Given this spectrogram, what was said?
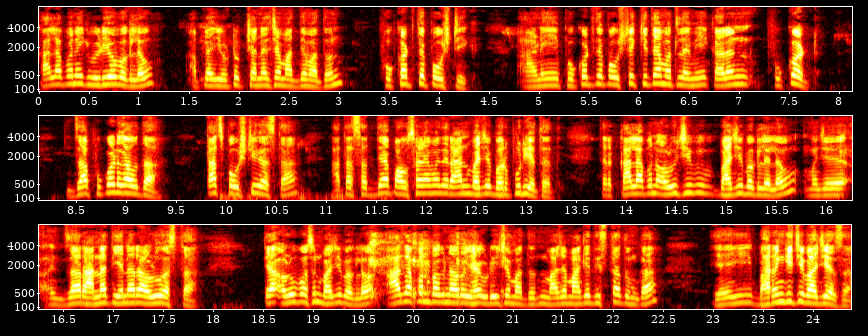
काल आपण एक व्हिडिओ बघलो हो, आपल्या यूट्यूब चॅनलच्या माध्यमातून फुकट ते पौष्टिक. आणि फुकट ते पौष्टिक कित्या म्हटलं मी? कारण फुकट जा फुकट गावता ताच पौष्टिक असता. आता सध्या पावसाळ्यामध्ये रानभाज्या भरपूर येतात. तर काल आपण अळूची भाजी बघलेलो हो, म्हणजे जा रानात येणारा अळू असता त्या अळूपासून भाजी बघलो हो. आज आपण बघणार ह्या व्हिडिओच्या माध्यमातून. माझ्या मागे दिसता तुमका ही भारंगीची भाजी असा.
